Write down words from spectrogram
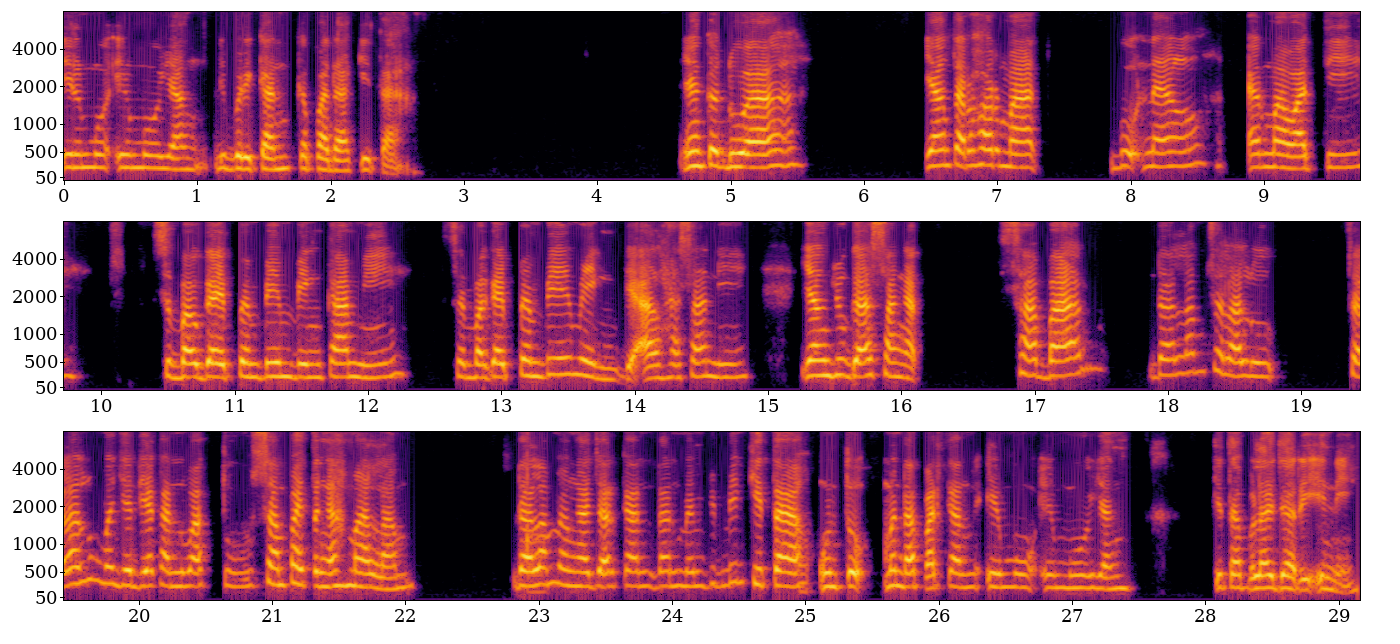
ilmu-ilmu yang diberikan kepada kita. Yang kedua, yang terhormat Bu Nel Ermawati sebagai pembimbing kami, sebagai pembimbing di Al-Hasani yang juga sangat sabar dalam selalu selalu menyediakan waktu sampai tengah malam dalam mengajarkan dan membimbing kita untuk mendapatkan ilmu-ilmu yang kita pelajari ini.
